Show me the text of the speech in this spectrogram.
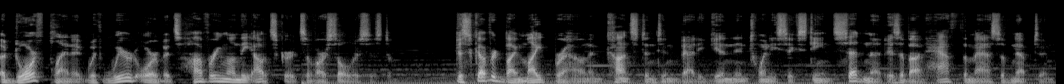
a dwarf planet with weird orbits hovering on the outskirts of our solar system. Discovered by Mike Brown and Konstantin Batygin in 2016, Sedna is about half the mass of Neptune.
